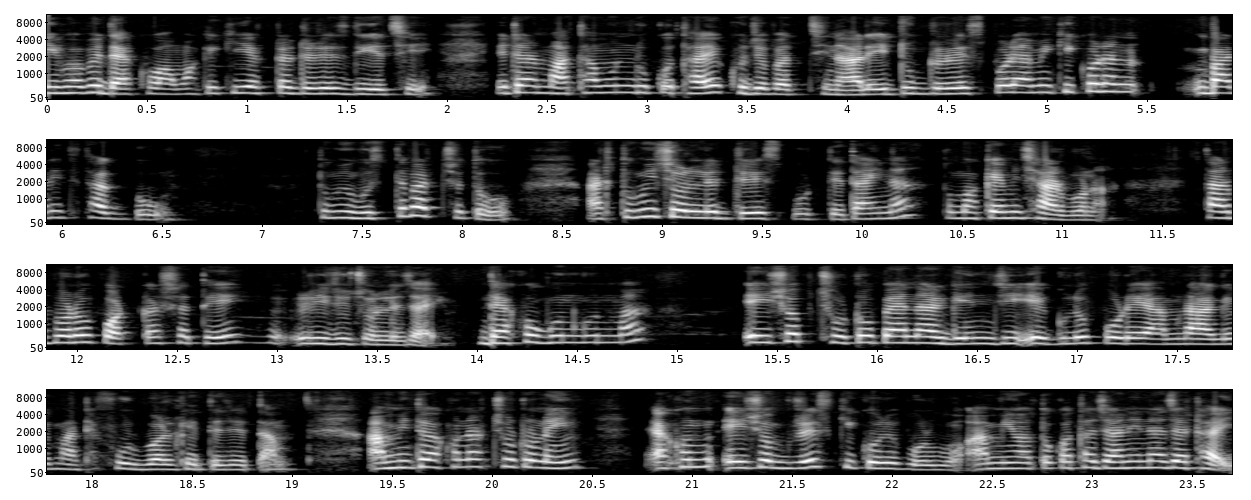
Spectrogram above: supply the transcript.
এইভাবে দেখো আমাকে কি একটা ড্রেস দিয়েছে। এটার মাথা মুন্ডু কোথায় খুঁজে পাচ্ছি না। আর এইটুক ড্রেস পরে আমি কি করে বাড়িতে থাকব? তুমি বুঝতে পারছ তো? আর তুমি চললে ড্রেস পরতে, তাই না? তোমাকে আমি ছাড়বো না। তারপরেও পটকার সাথে রিজু চলে যায়। দেখো গুনগুন মা এইসব ছোটো প্যান্ট আর গেঞ্জি এগুলো পরে আমরা আগে মাঠে ফুটবল খেতে যেতাম। আমি তো এখন আর ছোট নেই। এখন এইসব ড্রেস কি করে পরবো? আমি অত কথা জানি না, জ্যাঠাই।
